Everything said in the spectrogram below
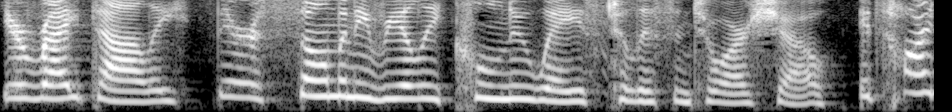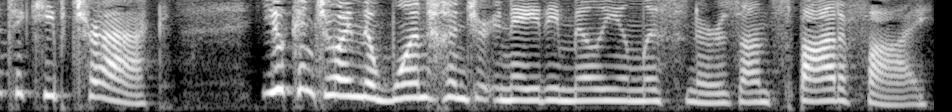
You're right, Dolly. There are so many really cool new ways to listen to our show. It's hard to keep track. You can join the 180 million listeners on Spotify.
